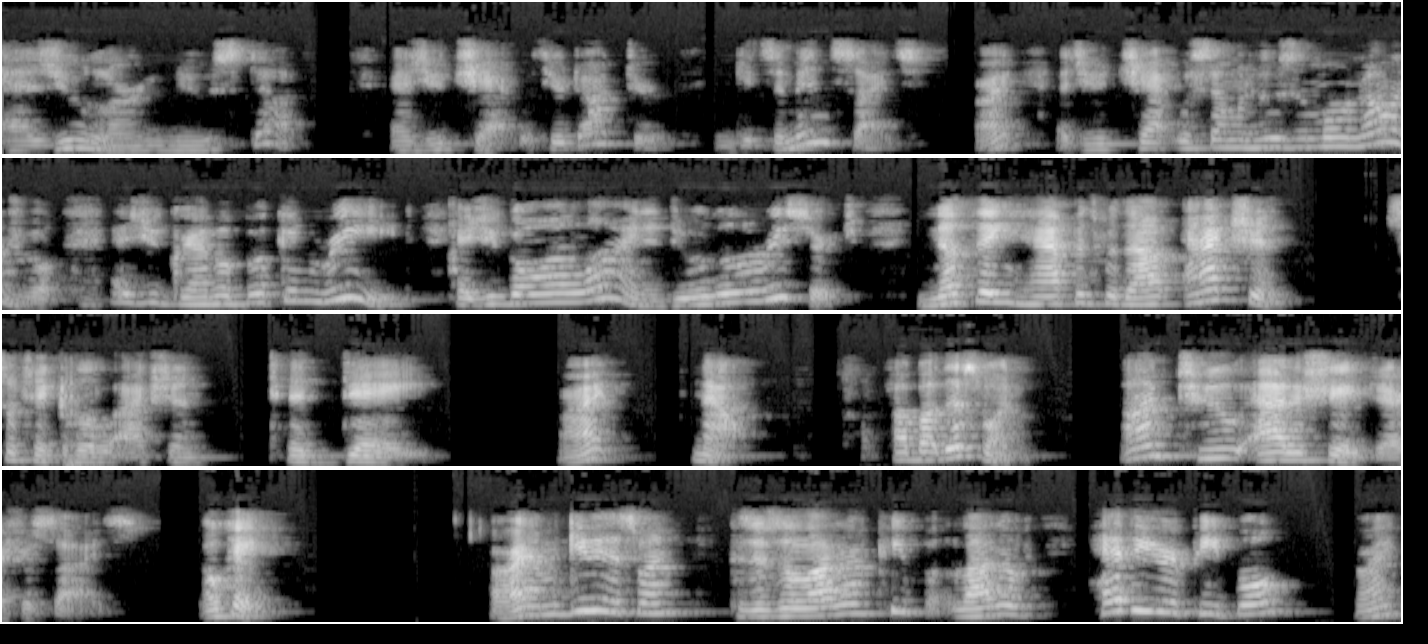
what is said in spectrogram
as you learn new stuff, as you chat with your doctor and get some insights, right? As you chat with someone who's more knowledgeable, as you grab a book and read, as you go online and do a little research. Nothing happens without action. So take a little action today. All right? Now, how about this one? I'm too out of shape to exercise. Okay. All right, I'm gonna give you this one because there's a lot of people, a lot of heavier people, right?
